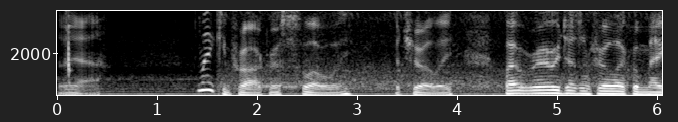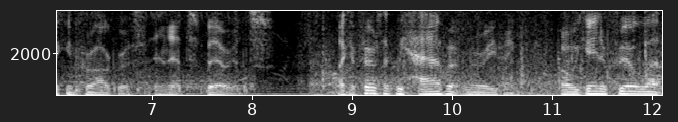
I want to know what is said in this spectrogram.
So yeah. Making progress slowly, but surely. But it really doesn't feel like we're making progress in experience. Like it feels like we haven't really or we going to feel that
